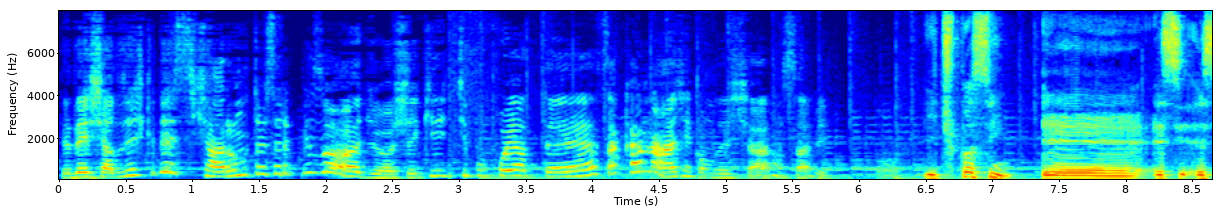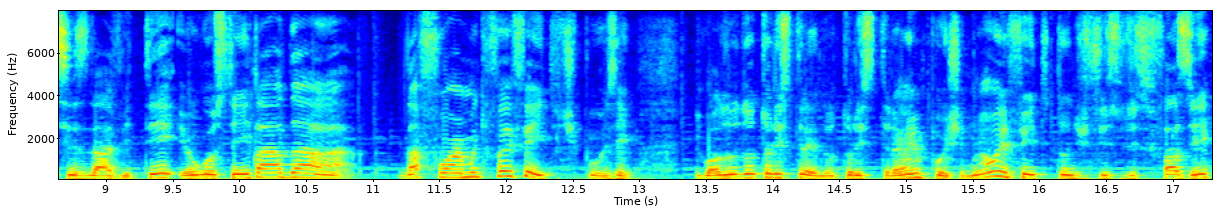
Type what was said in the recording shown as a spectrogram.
ter deixado do que deixaram no terceiro episódio. Eu achei que tipo foi até sacanagem como deixaram, sabe? E tipo assim, é, esse- esses da AVT, eu gostei da, da, da forma que foi feito. Tipo, exemplo, igual do Doutor Estranho. Doutor Estranho, poxa, não é um efeito tão difícil de se fazer.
